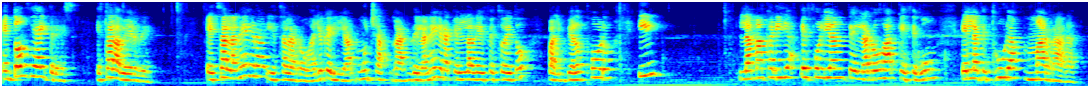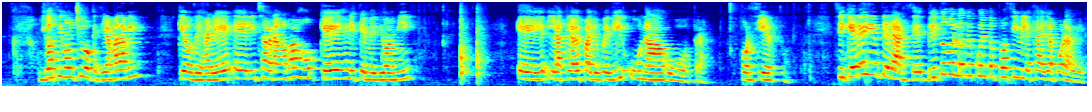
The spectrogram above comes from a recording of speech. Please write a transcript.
Entonces hay tres. Está la verde, está la negra y está la roja. Yo quería muchas ganas de la negra, que es la de efecto de todo, para limpiar los poros, y la mascarilla esfoliante, la roja, que según es la textura más rara. Yo sigo un chico que se llama David, que os dejaré el Instagram abajo, que es el que me dio a mí la clave para yo pedir una u otra. Por cierto, si queréis enterarse de todos los descuentos posibles que haya por haber,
